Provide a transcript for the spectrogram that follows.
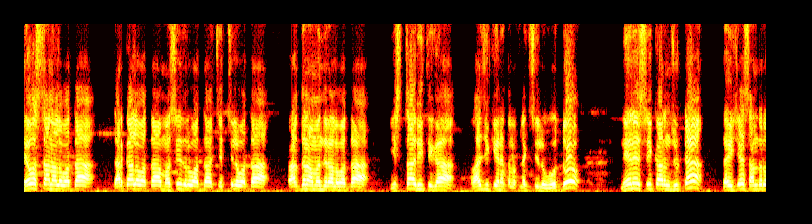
దేవస్థానాల వద్ద దర్గాల వద్ద మసీదుల వద్ద చర్చిల వద్ద ప్రార్థనా మందిరాల వద్ద ఇష్టారీతిగా రాజకీయ నేతల ఫ్లెక్సీలు వద్దు. నేనే శ్రీకారం చుట్టా దయచేసి అందరూ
